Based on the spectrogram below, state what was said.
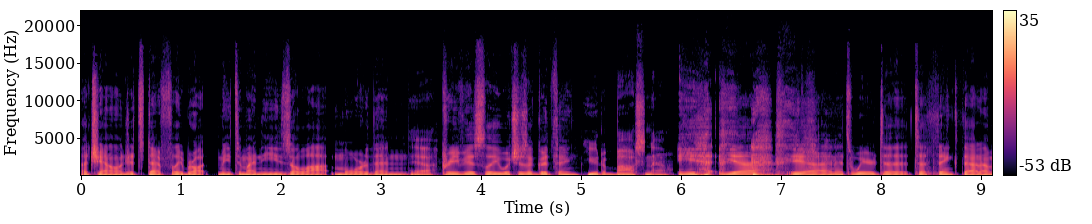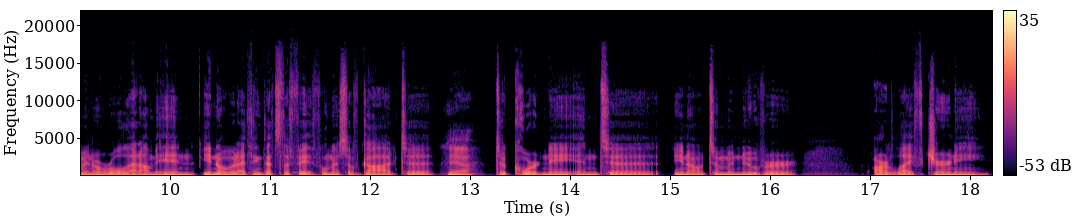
a challenge. It's definitely brought me to my knees a lot more than yeah. previously, which is a good thing. You're the boss now. Yeah, yeah, yeah. And it's weird to to think that I'm in a role that I'm in, you know, but I think that's the faithfulness of God to yeah to coordinate and to you know to maneuver our life journey,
